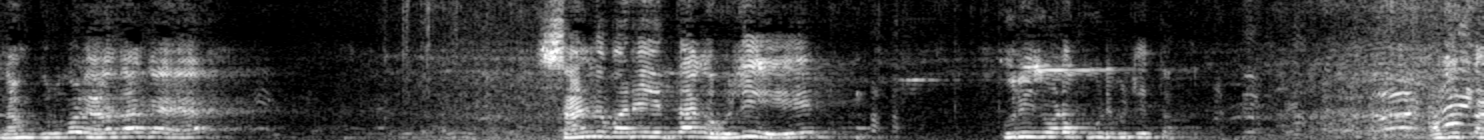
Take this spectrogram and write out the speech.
ನಮ್ಮ ಗುರುಗಳು ಹೇಳ್ದಾಗ ಸಣ್ಣ ಮರಿ ಇದ್ದಾಗ ಹುಲಿ ಕುರಿ ಜೋಡ ಕೂಡಿಬಿಟ್ಟಿತ್ತ ಅದಕ್ಕೆ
